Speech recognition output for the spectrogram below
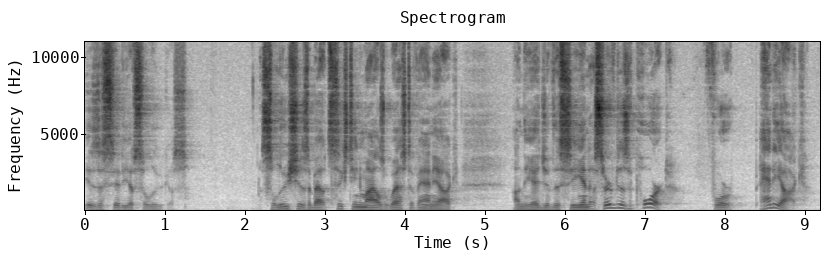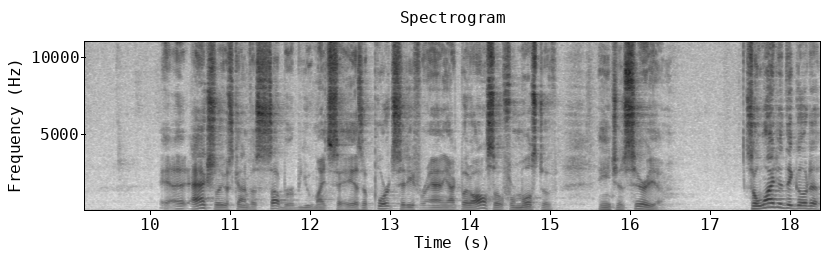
is the city of Seleucus. Seleucia is about 16 miles west of Antioch on the edge of the sea, and it served as a port for Antioch. Actually, it was kind of a suburb, you might say, as a port city for Antioch, but also for most of ancient Syria. So, why did they go to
